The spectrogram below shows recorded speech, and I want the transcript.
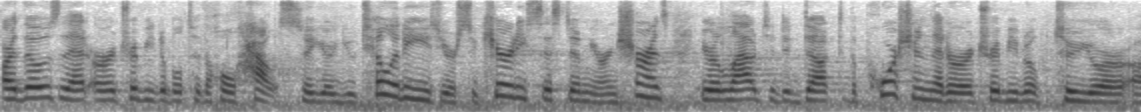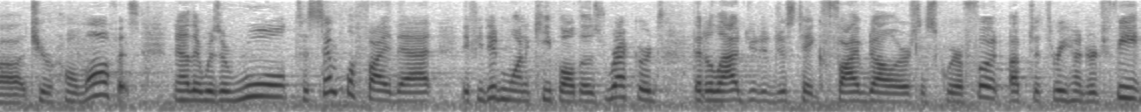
are those that are attributable to the whole house. So your utilities, your security system, your insurance, you're allowed to deduct the portion that are attributable to your uh, to your home office. Now there was a rule to simplify that if you didn't want to keep all those records that allowed you to just take $5 a square foot up to 300 feet,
